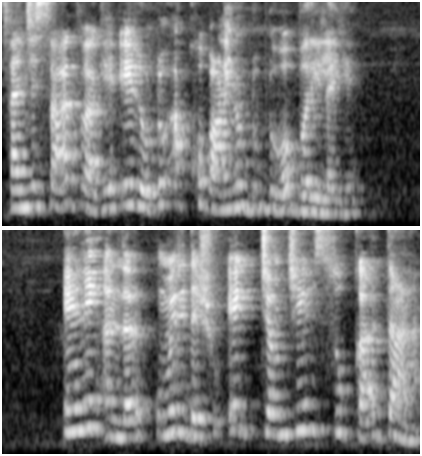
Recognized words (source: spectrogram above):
સાંજે સાત વાગે એ લોટો આખો પાણીનો ડૂબડૂબો ભરી લઈએ. એની અંદર ઉમેરી દઈશું એક ચમચી સૂકા ધાણા.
